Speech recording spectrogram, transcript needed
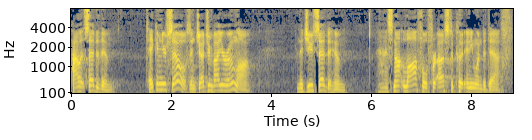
Pilate said to them, Take him yourselves and judge him by your own law. And the Jews said to him, ah, It's not lawful for us to put anyone to death.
